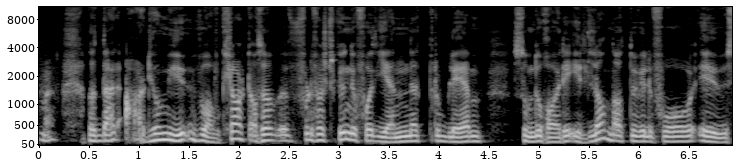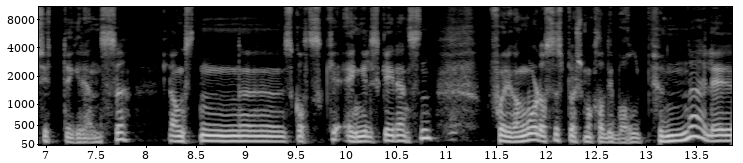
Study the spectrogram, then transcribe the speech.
Ja. Der er det jo mye uavklart. Altså, for det første kunne du få igjen et problem som du har i Irland, at du ville få EUs yttergrense langs den uh, skotsk-engelske grensen. Forrige gang var det også spørsmål om de beholde pundet, eller,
